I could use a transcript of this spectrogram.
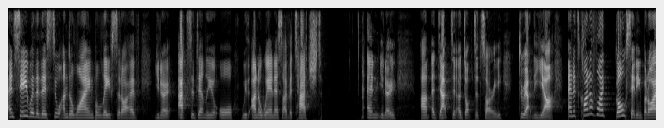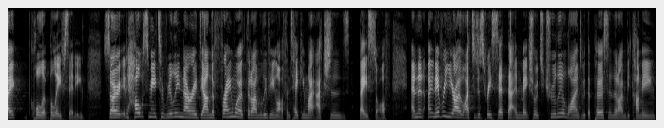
and see whether there's still underlying beliefs that I've, you know, accidentally or with unawareness I've attached and, you know, um, adapted, adopted, sorry, throughout the year. And it's kind of like goal setting, but I call it belief setting. So it helps me to really narrow down the framework that I'm living off and taking my actions based off. And then and every year I like to just reset that and make sure it's truly aligned with the person that I'm becoming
